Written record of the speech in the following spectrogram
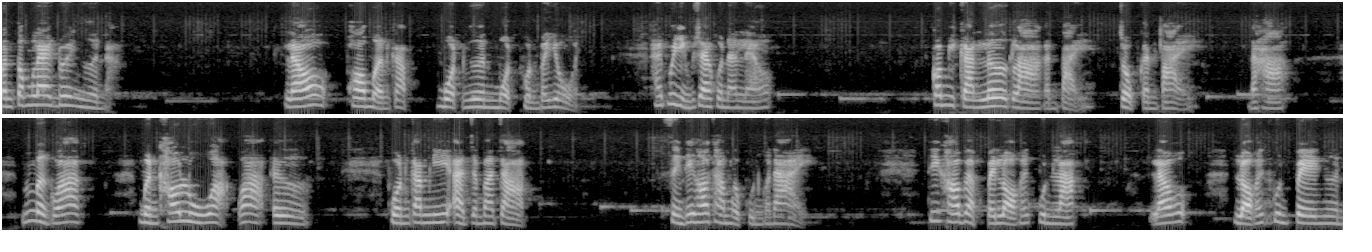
มันต้องแลกด้วยเงินอะแล้วพอเหมือนกับหมดเงินหมดผลประโยชน์ ให้ผู้หญิงผู้ชายคนนั้นแล้ว ก็มีการเลิกลากันไป จบกันไปนะคะมันเหมือนว่าเหมือนเขารู้อะว่า เออ ผลกรรมนี้อาจจะมาจาก สิ่งที่เขาทำกับคุณก็ได้ ที่เขาแบบไปหลอกให้คุณรัก แล้วหลอกให้คุณเปย์เงิน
